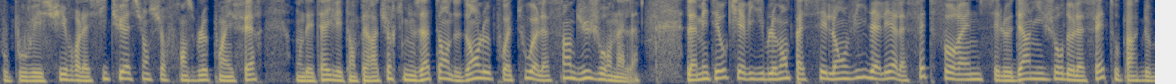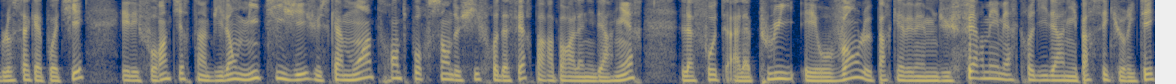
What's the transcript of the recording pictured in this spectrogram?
Vous pouvez suivre la situation sur francebleu.fr. On détaille les températures qui nous attendent dans le Poitou à la fin du journal. La météo qui a visiblement passé l'envie d'aller à la fête foraine. C'est le dernier jour de la fête au parc de Blossac à Poitiers et les forains tirent un bilan mitigé jusqu'à moins 30% de chiffre d'affaires par rapport à l'année dernière. La faute à la pluie et au vent. Le parc avait même dû fermer mercredi dernier par sécurité.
